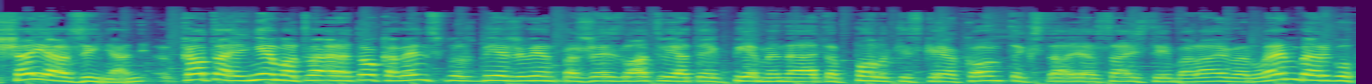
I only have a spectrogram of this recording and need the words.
šajā ziņā, kaut arī ņemot vērā to, ka Ventspils bieži vien pašreiz Latvijā tiek pieminēta politiskajā kontekstā, ja saistībā ar Aivaru Lembergu,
